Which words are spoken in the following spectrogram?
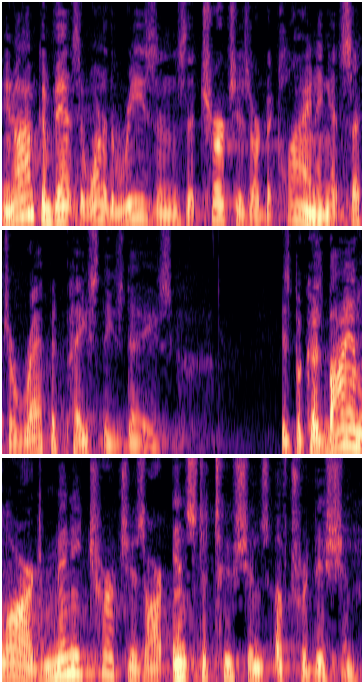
You know, I'm convinced that one of the reasons that churches are declining at such a rapid pace these days is because by and large, many churches are institutions of tradition.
